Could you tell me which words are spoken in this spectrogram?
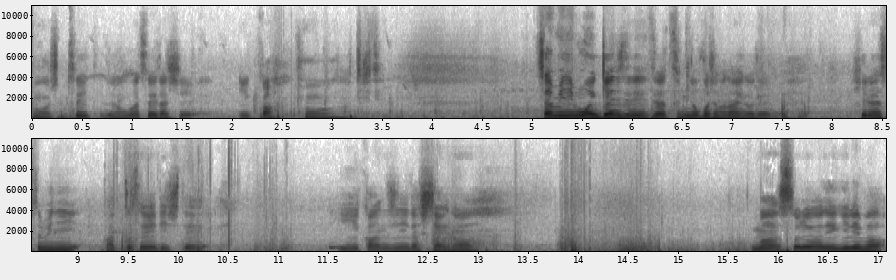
でもうつい6月1日いいか今日なってきてちなみにもう現時点では積み残しがないので昼休みにパッと整理していい感じに出したいな。まあそれができれば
